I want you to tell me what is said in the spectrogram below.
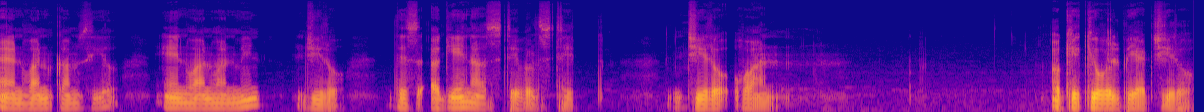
And 1 comes here. And 1, 1 mean 0. This again a stable state. 0, 1. Okay, Q will be at 0.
